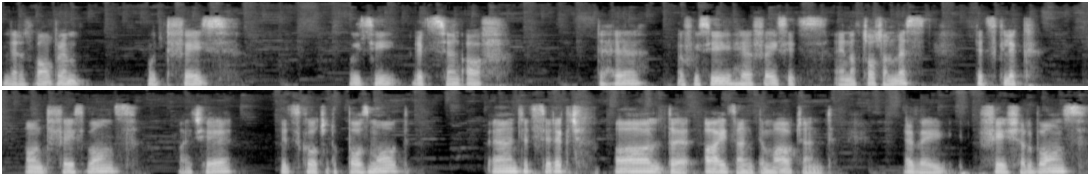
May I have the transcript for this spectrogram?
little problem with the face. We see let's turn off the hair. If we see her face it's in a total mess. Let's click on the face bones right here. Let's go to the pose mode and let's select all the eyes and the mouth and every facial bones.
